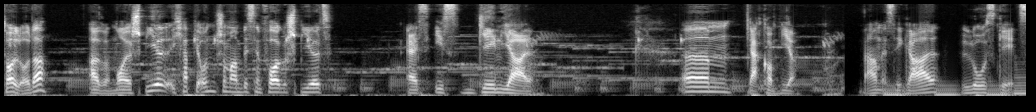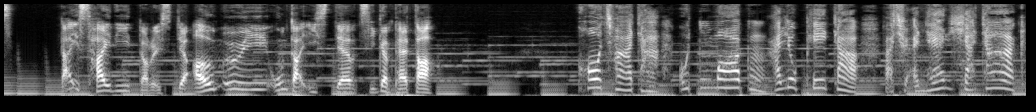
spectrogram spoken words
Toll, oder? Also, neues Spiel. Ich habe hier unten schon mal ein bisschen vorgespielt. Es ist genial. Ähm, ja, komm, hier. Name ist egal. Los geht's. Da ist Heidi, da ist der Almöhi und da ist der Ziegenpeter. Großvater, guten Morgen. Hallo Peter. Was für ein herrlicher Tag.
